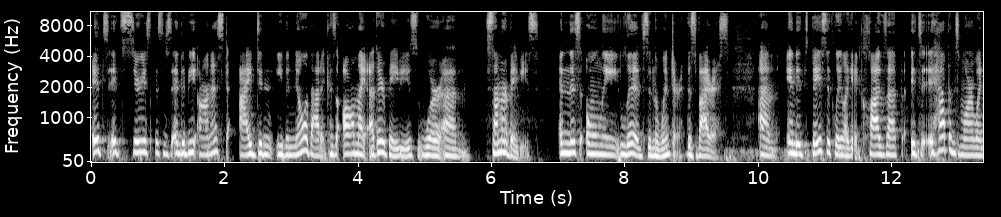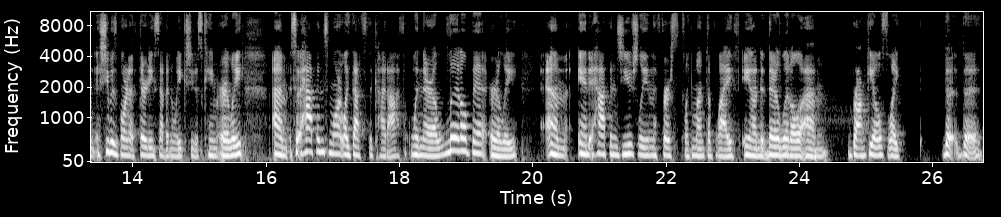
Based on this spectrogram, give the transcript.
it's it's serious business. And to be honest, I didn't even know about it because all my other babies were um, summer babies, and this only lives in the winter. This virus, um, and it's basically like it clogs up. It's it happens more when she was born at 37 weeks. She just came early, um, so it happens more like that's the cutoff when they're a little bit early, um, and it happens usually in the first like month of life, and their little um, bronchioles like the the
